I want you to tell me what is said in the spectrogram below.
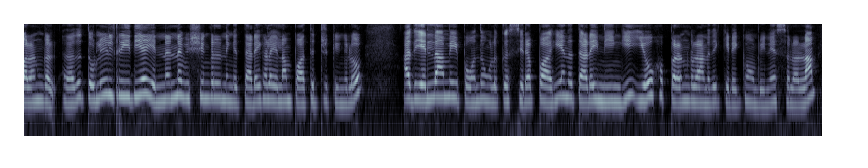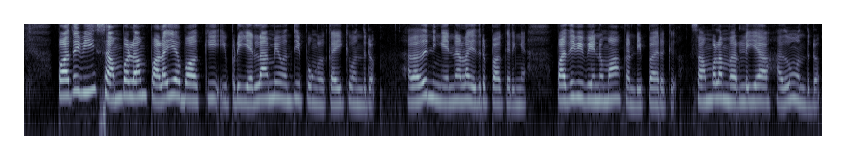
பலன்கள் அதாவது தொழில் ரீதியாக என்னென்ன விஷயங்கள் நீங்கள் தடைகளை எல்லாம் பார்த்துட்ருக்கீங்களோ அது எல்லாமே இப்போ வந்து உங்களுக்கு சிறப்பாகி அந்த தடை நீங்கி யோக பலன்களானது கிடைக்கும் அப்படின்னே சொல்லலாம். பதவி சம்பளம் பழைய பாக்கி இப்படி எல்லாமே வந்து இப்போ உங்களுக்கு கைக்கு வந்துடும். அதாவது நீங்கள் என்னெல்லாம் எதிர்பார்க்குறீங்க? பதவி வேணுமா? கண்டிப்பாக இருக்குது சம்பளம் வரலையா? அதுவும் வந்துடும்.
